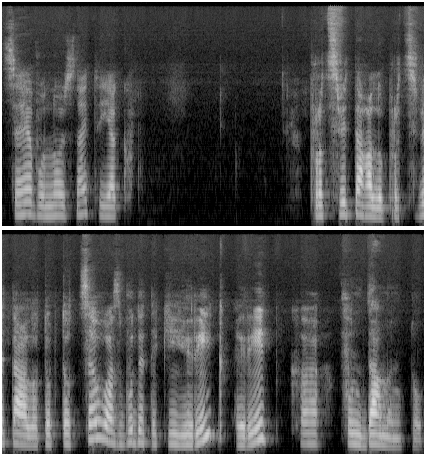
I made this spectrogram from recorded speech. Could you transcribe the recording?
це воно, знаєте, як процвітало, процвітало. Тобто, це у вас буде такий рік, рік е, фундаменту.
